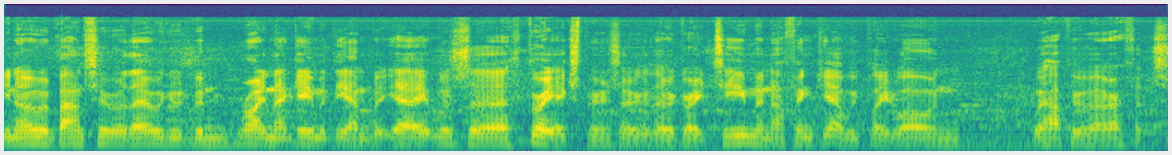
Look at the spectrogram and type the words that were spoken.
you know, a bounce here or there, we would have been right in that game at the end. But yeah, it was a great experience. They're, they're a great team, and I think yeah, we played well and we're happy with our efforts.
